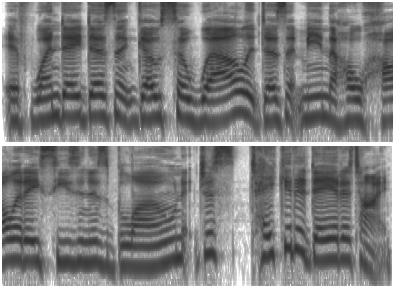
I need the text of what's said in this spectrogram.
If one day doesn't go so well, it doesn't mean the whole holiday season is blown. Just take it a day at a time.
